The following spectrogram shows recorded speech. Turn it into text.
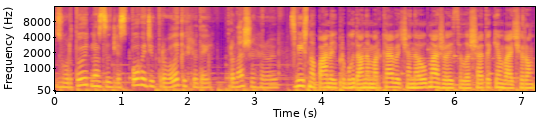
згуртують нас для спогадів про великих людей, про наших героїв. Звісно, пам'ять про Богдана Маркевича не обмежується лише таким вечором.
